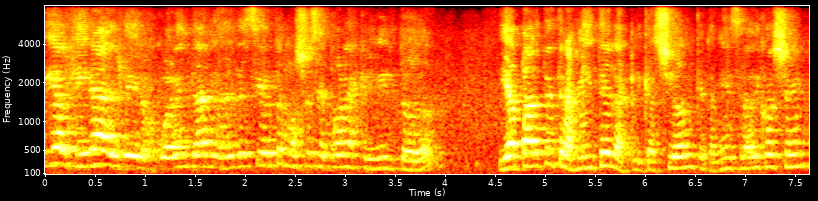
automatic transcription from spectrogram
de. Y al final de los 40 años del desierto, Moshe se pone a escribir todo. Y aparte transmite la explicación, que también se la dijo Hashem,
